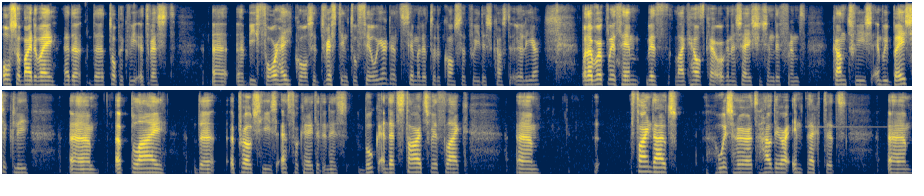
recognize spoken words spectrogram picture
also, by the way, uh, the the topic we addressed uh, uh, before, he calls it drifting to failure. That's similar to the concept we discussed earlier. But I work with him with like healthcare organizations in different countries, and we basically um, apply the approach he's advocated in his book, and that starts with like um, find out who is hurt, how they are impacted, um,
